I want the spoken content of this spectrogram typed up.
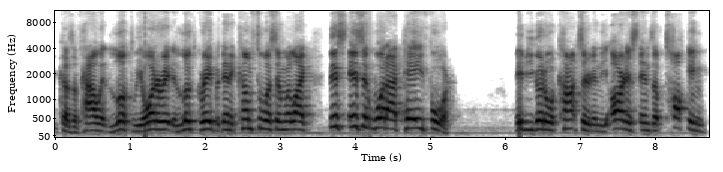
because of how it looked. We order it, it looked great, but then it comes to us and we're like, this isn't what I paid for. Maybe you go to a concert and the artist ends up talking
